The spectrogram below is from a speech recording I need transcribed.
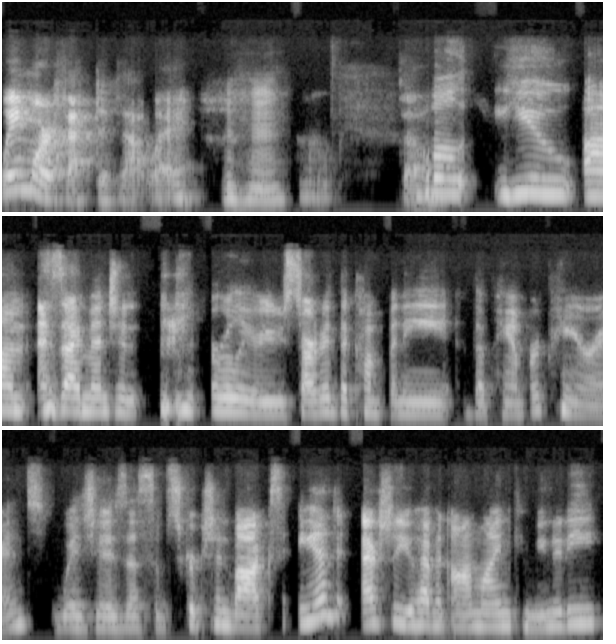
way more effective that way. Mm-hmm. So. Well, you, um, as I mentioned earlier, you started the company, The Pampered Parent, which is a subscription box, and actually you have an online community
